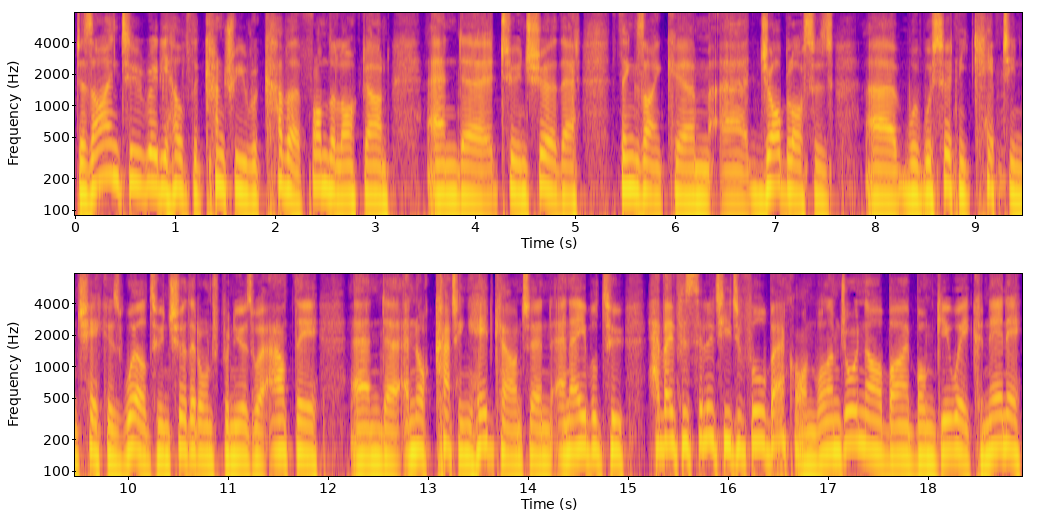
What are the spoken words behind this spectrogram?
designed to really help the country recover from the lockdown and uh, to ensure that things like um, uh, job losses uh, were, were, certainly kept in check as well, to ensure that entrepreneurs were out there and, uh, and not cutting headcount and, and able to have a facility to fall back on. Well, I'm joined now by Bongiwe Kunene,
